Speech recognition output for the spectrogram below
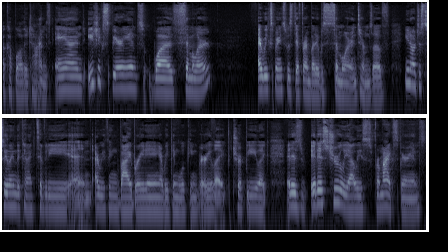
a couple other times. And each experience was similar. Every experience was different, but it was similar in terms of, you know, just feeling the connectivity and everything vibrating, everything looking very like trippy. Like it is it is truly, at least for my experience,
